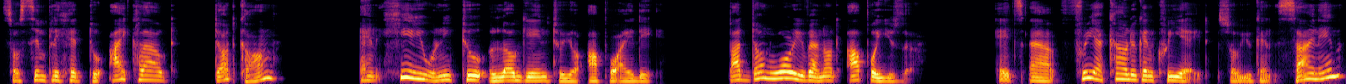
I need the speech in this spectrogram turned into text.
So simply head to iCloud.com and here you will need to log in to your Apple ID. But don't worry if you're not Apple user. It's a free account you can create. So you can sign in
